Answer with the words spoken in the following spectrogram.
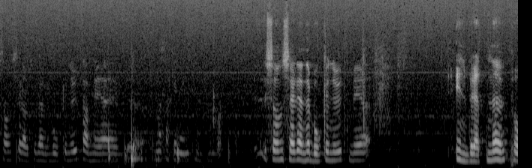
Sånn ser altså denne boken ut, da, med Sånn ser denne boken ut med innbrettene på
